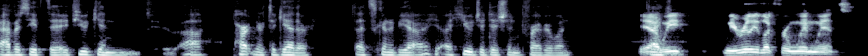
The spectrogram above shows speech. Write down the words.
obviously if the if you can uh, partner together that's going to be a, a, huge addition for everyone yeah Thank we you. we really look for win-wins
